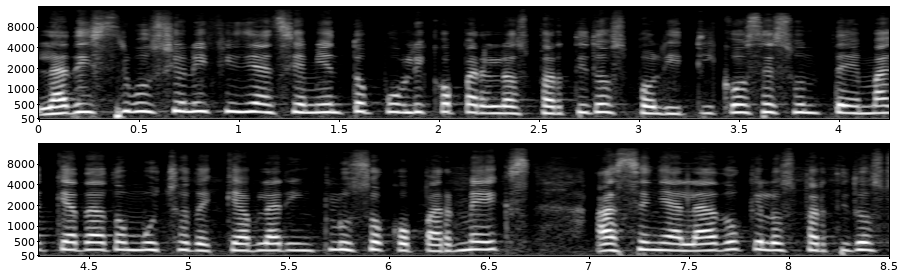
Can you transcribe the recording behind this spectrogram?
La distribución y financiamiento público para los partidos políticos es un tema que ha dado mucho de qué hablar. Incluso Coparmex ha señalado que los partidos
